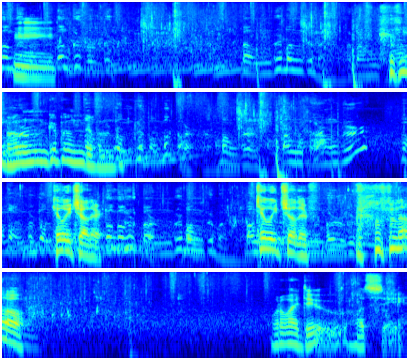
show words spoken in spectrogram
Hmm. Kill each other. Kill each other. no. What do I do? Let's see.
